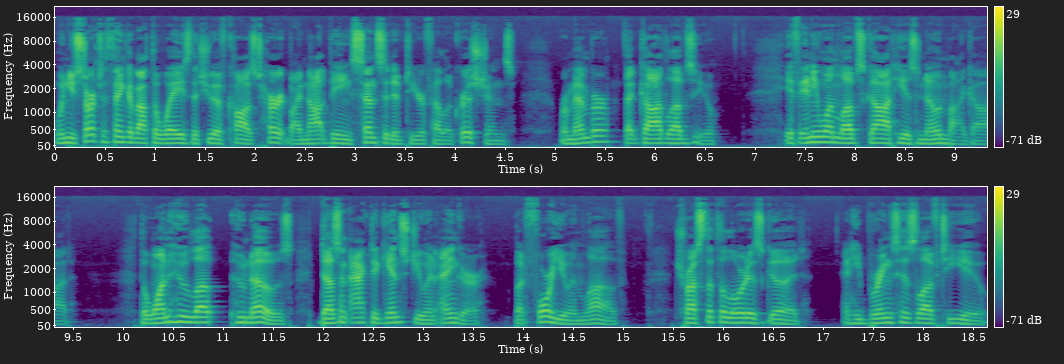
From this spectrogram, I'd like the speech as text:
When you start to think about the ways that you have caused hurt by not being sensitive to your fellow Christians, remember that God loves you. If anyone loves God, he is known by God. The one who, lo- who knows doesn't act against you in anger, but for you in love. Trust that the Lord is good, and he brings his love to you,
